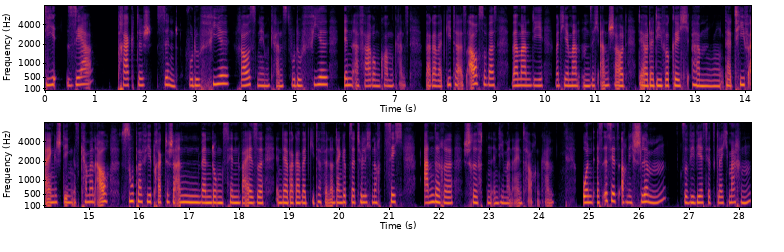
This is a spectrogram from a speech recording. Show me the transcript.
die sehr praktisch sind, wo du viel rausnehmen kannst, wo du viel in Erfahrung kommen kannst. Bhagavad Gita ist auch sowas, wenn man die mit jemandem sich anschaut, der oder die wirklich ähm, da tief eingestiegen ist, kann man auch super viel praktische Anwendungshinweise in der Bhagavad Gita finden. Und dann gibt es natürlich noch zig andere Schriften, in die man eintauchen kann. Und es ist jetzt auch nicht schlimm, so wie wir es jetzt gleich machen,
